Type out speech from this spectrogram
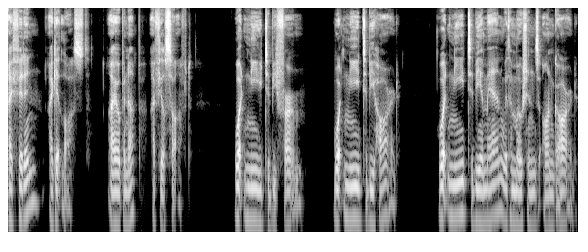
I fit in, I get lost. I open up, I feel soft. What need to be firm? What need to be hard? What need to be a man with emotions on guard?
